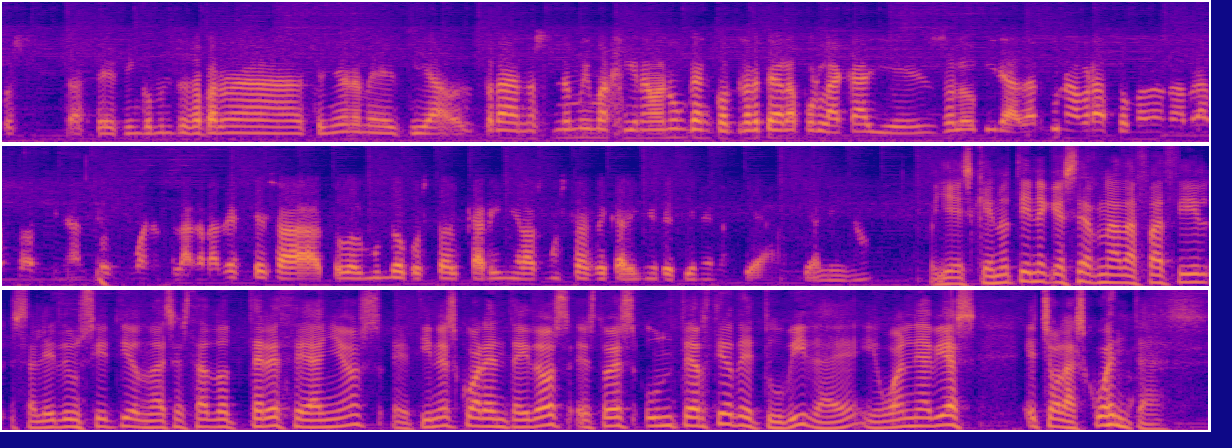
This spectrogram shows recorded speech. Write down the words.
pues hace cinco minutos para una señora me decía, ostras, no, me imaginaba nunca encontrarte ahora por la calle. Solo, mira, darte un abrazo, me da un abrazo. Al final, pues bueno, le agradeces a todo el mundo pues todo el cariño, las muestras de cariño que tienen hacia, hacia mí, ¿no? Oye, es que no tiene que ser nada fácil salir de un sitio donde has estado 13 años, eh, tienes 42, esto es un tercio de tu vida, ¿eh? Igual ni habías hecho las cuentas.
